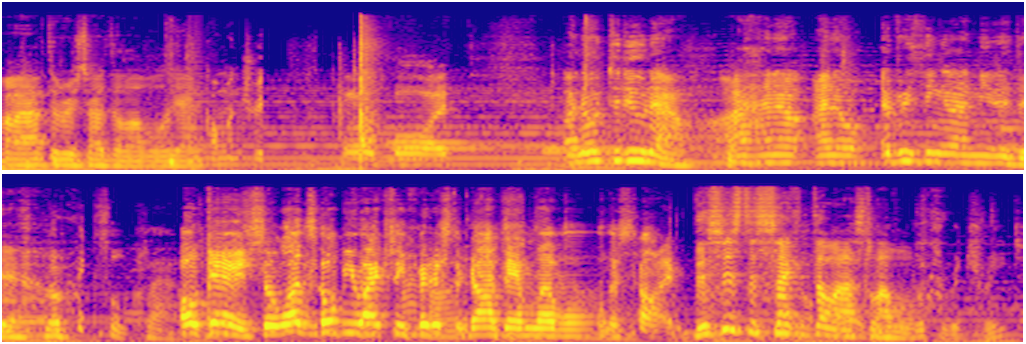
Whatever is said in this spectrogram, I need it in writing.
Oh, I have to restart the level again. Commentary. Oh boy. I know what to do now. I know I know everything I need to do. Pixel Cloud. Okay, so let's hope you actually finish the goddamn level this time. This is the second to last level. To retreat.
